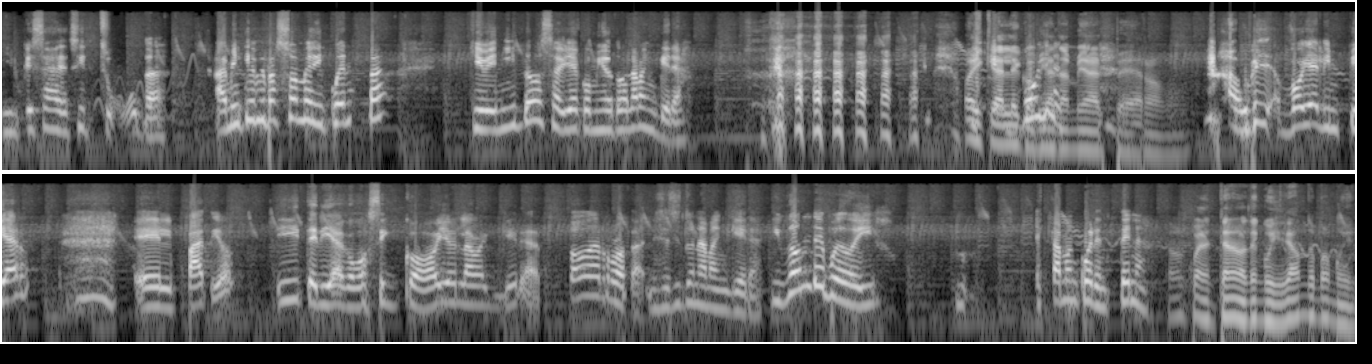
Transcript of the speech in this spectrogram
y empiezas a decir, chuta, a mí qué me pasó, me di cuenta que Benito se había comido toda la manguera. Que comida a- también al perro. voy, a, voy a limpiar el patio y tenía como cinco hoyos en la manguera, toda rota. Necesito una manguera. ¿Y dónde puedo ir? Estamos en cuarentena. Estamos en cuarentena, no tengo idea dónde podemos ir.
